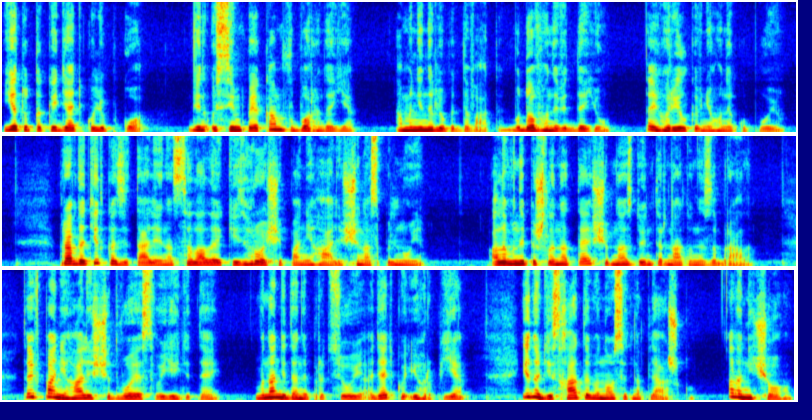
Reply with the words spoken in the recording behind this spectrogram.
Є тут такий дядько Любко. Він усім пиякам в борг дає, а мені не любить давати, бо довго не віддаю, та й горілки в нього не купую. Правда, тітка з Італії надсилала якісь гроші пані Галі, що нас пильнує. Але вони пішли на те, щоб нас до інтернату не забрали. Та й в пані Галі ще двоє своїх дітей. Вона ніде не працює, а дядько Ігор п'є. Іноді з хати виносить на пляшку. Але нічого.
